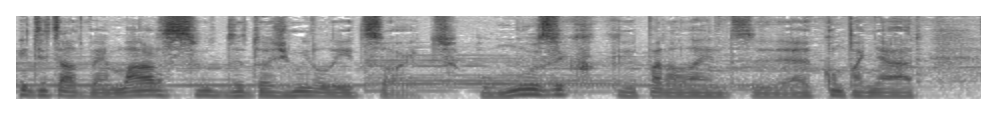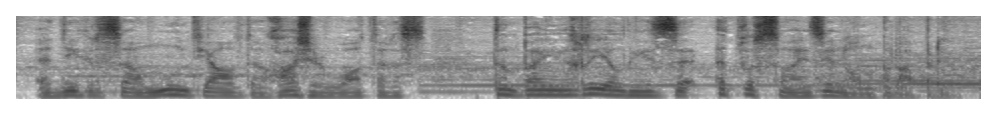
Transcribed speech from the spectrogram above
editado em março de 2018. O músico, que para além de acompanhar a digressão mundial de Roger Waters, também realiza atuações em nome próprio.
